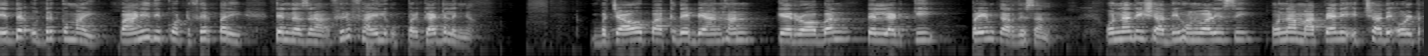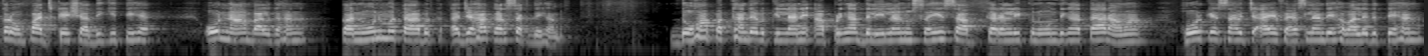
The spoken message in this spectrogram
ਇੱਧਰ ਉੱਧਰ ਘੁਮਾਈ, ਪਾਣੀ ਦੀ ਘੁੱਟ ਫਿਰ ਭਰੀ ਤੇ ਨਜ਼ਰਾਂ ਫਿਰ ਫਾਈਲ ਉੱਪਰ ਗੱਡ ਲਈਆਂ। ਬਚਾਓ ਪੱਖ ਦੇ ਬਿਆਨ ਹਨ ਕਿ ਰੋਬਨ ਤੇ ਲੜਕੀ ਪ੍ਰੇਮ ਕਰਦੇ ਸਨ। ਉਹਨਾਂ ਦੀ ਸ਼ਾਦੀ ਹੋਣ ਵਾਲੀ ਸੀ। ਉਹਨਾਂ ਮਾਪਿਆਂ ਦੀ ਇੱਛਾ ਦੇ ਉਲਟ ਘਰੋਂ ਭੱਜ ਕੇ ਸ਼ਾਦੀ ਕੀਤੀ ਹੈ। ਉਹ ਨਾਬਾਲਗ ਹਨ। ਕਾਨੂੰਨ ਮੁਤਾਬਕ ਅਜਿਹਾ ਕਰ ਸਕਦੇ ਹਨ। ਦੋਹਾਂ ਪੱਖਾਂ ਦੇ ਵਕੀਲਾਂ ਨੇ ਆਪਣੀਆਂ ਦਲੀਲਾਂ ਨੂੰ ਸਹੀ ਸਾਬਤ ਕਰਨ ਲਈ ਕਾਨੂੰਨ ਦੀਆਂ ਧਾਰਾਵਾਂ ਹੋਰ ਕੇਸਾਂ ਵਿੱਚ ਆਏ ਫੈਸਲਿਆਂ ਦੇ ਹਵਾਲੇ ਦਿੱਤੇ ਹਨ।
